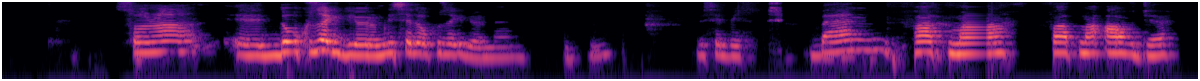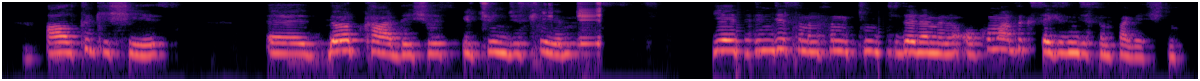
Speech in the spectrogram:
Sonra e, 9'a gidiyorum. Lise 9'a gidiyorum yani. Lise 1. Ben Fatma, Fatma Avcı. Altı kişiyiz. Ee, dört kardeşiz. Üçüncüsüyüm. Yedinci sınıfın ikinci dönemini okumadık. Sekizinci sınıfa geçtim.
